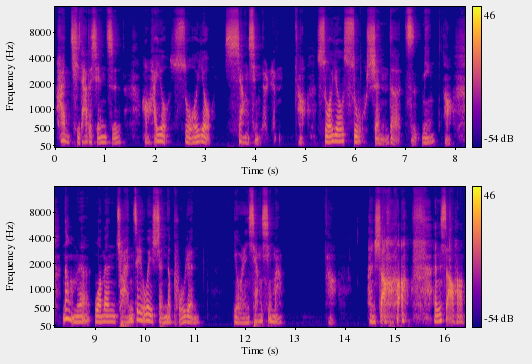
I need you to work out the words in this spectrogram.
和其他的先知，好，还有所有相信的人，好，所有属神的子民，啊，那我们我们传这位神的仆人，有人相信吗？很少哈，很少哈。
